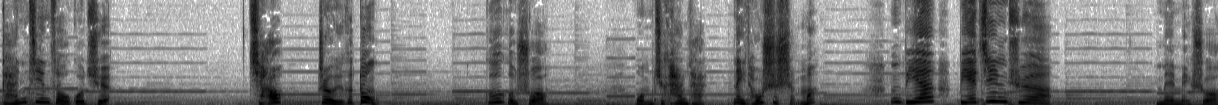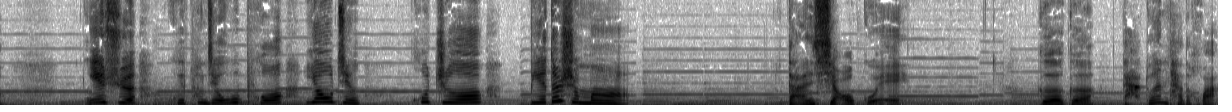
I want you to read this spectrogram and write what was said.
赶紧走过去。瞧，这有一个洞。哥哥说：“我们去看看那头是什么。”别别进去！妹妹说：“也许会碰见巫婆、妖精，或者别的什么。”胆小鬼！哥哥打断他的话：“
